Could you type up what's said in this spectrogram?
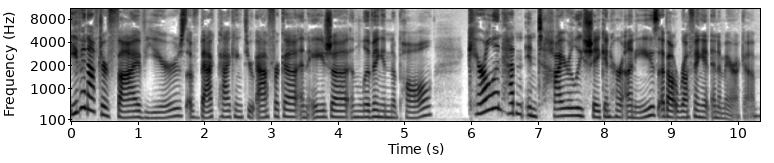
Even after five years of backpacking through Africa and Asia and living in Nepal, Carolyn hadn't entirely shaken her unease about roughing it in America.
